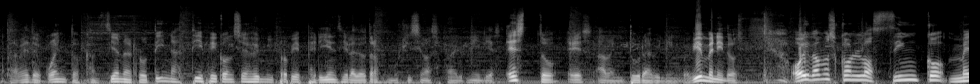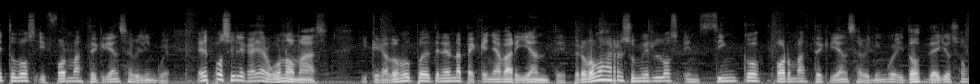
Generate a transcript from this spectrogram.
a través de cuentos, canciones, rutinas, tips y consejos y mi propia experiencia y la de otras muchísimas familias. Esto es Aventura Bilingüe. Bienvenidos. Hoy vamos con los 5 métodos y formas de crianza bilingüe. Es posible que haya alguno más y que cada uno puede tener una pequeña variante, pero vamos a resumirlos en 5 formas de crianza bilingüe y dos de ellos son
